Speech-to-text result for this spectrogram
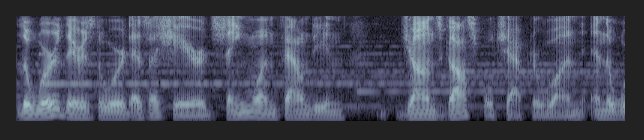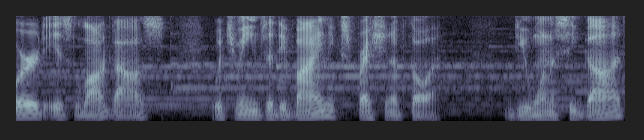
The word there is the word, as I shared, same one found in John's Gospel, chapter 1, and the word is logos, which means a divine expression of thought. Do you want to see God?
